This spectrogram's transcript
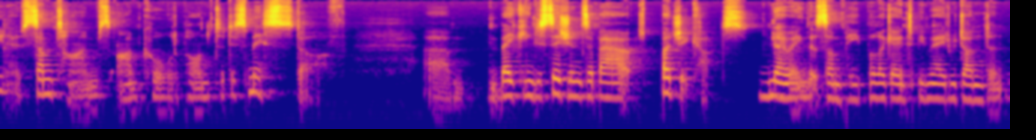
you know, sometimes I'm called upon to dismiss staff, um, making decisions about budget cuts, knowing that some people are going to be made redundant,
